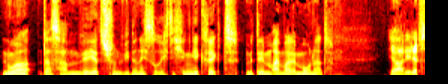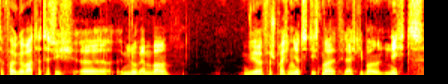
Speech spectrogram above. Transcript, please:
Nur, das haben wir jetzt schon wieder nicht so richtig hingekriegt mit dem einmal im Monat. Ja, die letzte Folge war tatsächlich äh, im November. Wir versprechen jetzt diesmal vielleicht lieber nichts,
